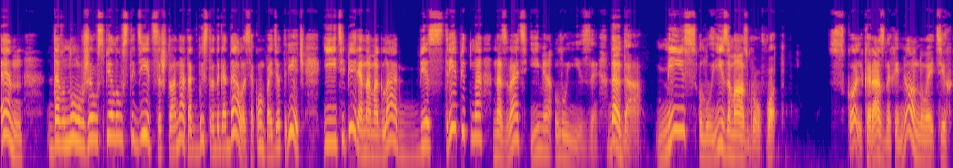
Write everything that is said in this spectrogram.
Энн давно уже успела устыдиться, что она так быстро догадалась, о ком пойдет речь, и теперь она могла бестрепетно назвать имя Луизы. Да-да, мисс Луиза Масгров, вот. Сколько разных имен у этих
